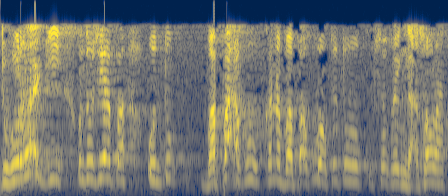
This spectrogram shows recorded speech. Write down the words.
duhur lagi. Untuk siapa? Untuk bapakku. Karena bapakku waktu itu sering nggak sholat.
